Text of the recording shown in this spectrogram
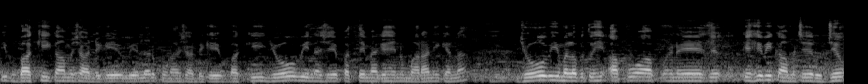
ਵੀ ਬਾਕੀ ਕੰਮ ਛੱਡ ਕੇ, ਵੇਲਰ ਪੁਣਾ ਛੱਡ ਕੇ, ਬਾਕੀ ਜੋ ਵੀ ਨਸ਼ੇ ਪੱਤੇ ਮੈਂ ਕਿਸੇ ਨੂੰ ਮਾਰਾ ਨਹੀਂ ਕਹਿਣਾ ਜੋ ਵੀ ਮਤਲਬ ਤੁਸੀਂ ਆਪੋ ਆਪਣੇ 'ਚ ਕਿਸੇ ਵੀ ਕੰਮ 'ਚ ਰੁੱਝਿਓ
